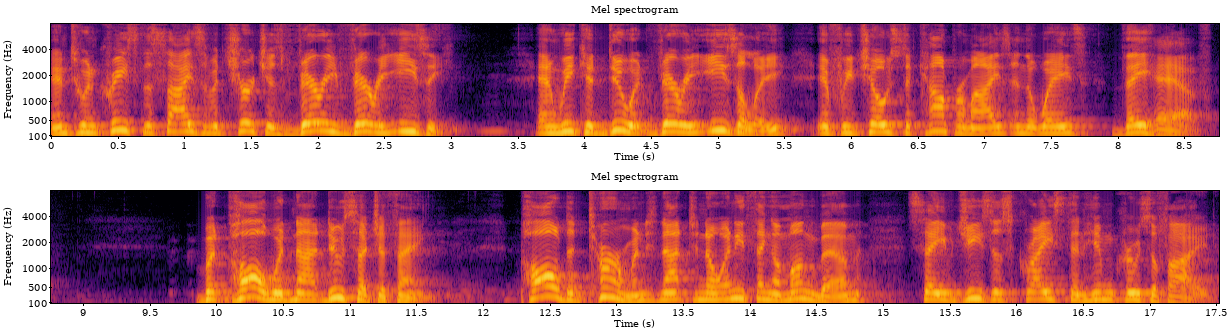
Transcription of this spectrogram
And to increase the size of a church is very, very easy. And we could do it very easily if we chose to compromise in the ways they have. But Paul would not do such a thing. Paul determined not to know anything among them save Jesus Christ and Him crucified.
